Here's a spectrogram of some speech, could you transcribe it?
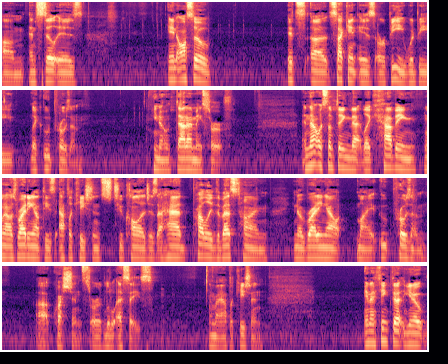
um, and still is. And also, its uh, second is or B would be like ut you know, that I may serve. And that was something that, like, having, when I was writing out these applications to colleges, I had probably the best time, you know, writing out my ut prosim uh, questions or little essays in my application. And I think that, you know,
